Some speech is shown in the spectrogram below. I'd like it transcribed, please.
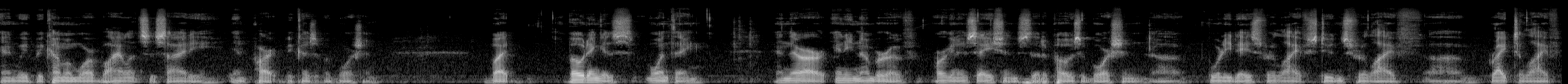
and we've become a more violent society in part because of abortion. But voting is one thing, and there are any number of organizations that oppose abortion. Uh, 40 Days for Life, Students for Life, uh, Right to Life,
